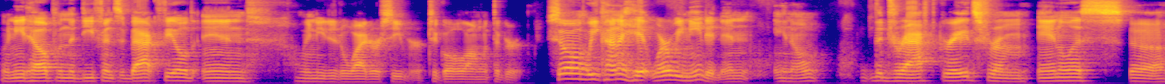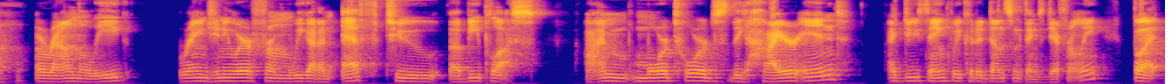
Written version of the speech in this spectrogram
We need help in the defensive backfield, and we needed a wide receiver to go along with the group. So we kind of hit where we needed, and you know, the draft grades from analysts uh, around the league range anywhere from we got an F to a B plus. I'm more towards the higher end. I do think we could have done some things differently, but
